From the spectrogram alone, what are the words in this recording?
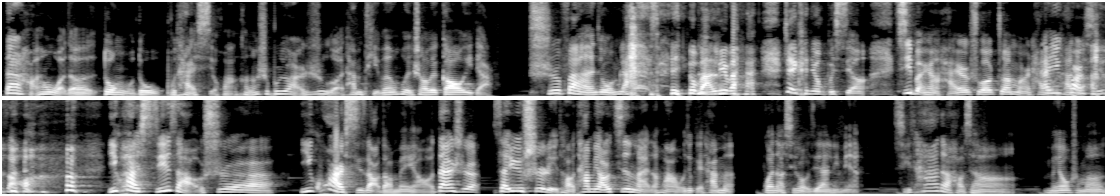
但是好像我的动物都不太喜欢，可能是不是有点热，它们体温会稍微高一点。吃饭就我们俩 在一个碗里摆，这肯定不行。基本上还是说专门它哎，一块儿洗澡，一块洗澡是一块洗澡倒没有，但是在浴室里头，他们要是进来的话，我就给他们关到洗手间里面。其他的好像没有什么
